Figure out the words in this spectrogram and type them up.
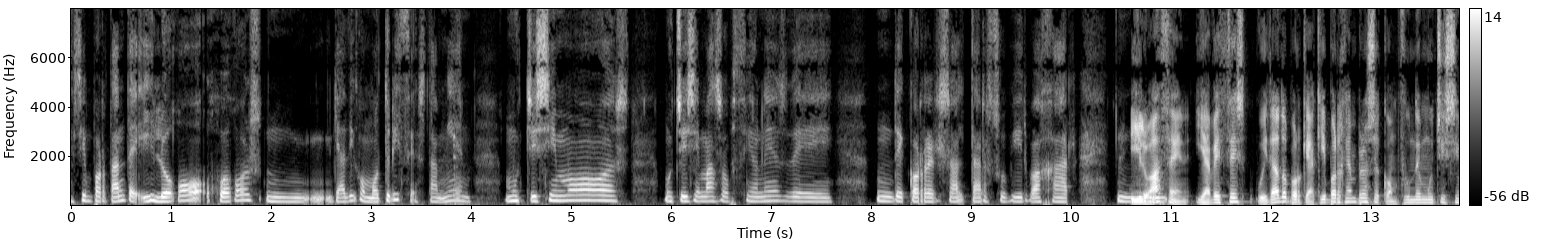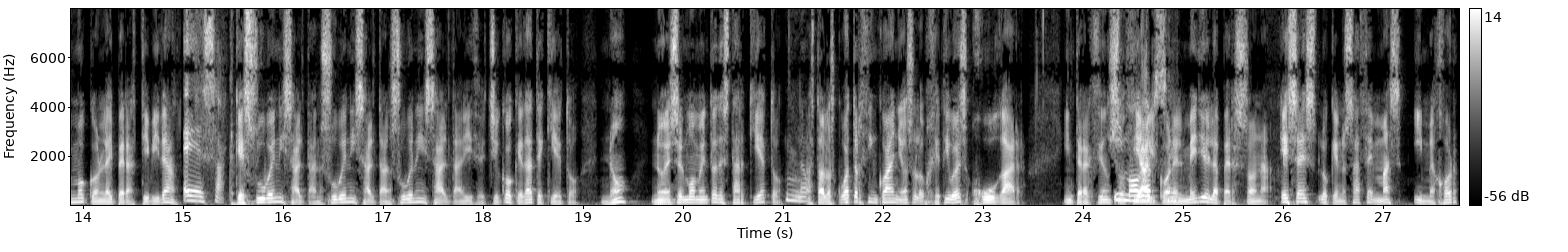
Es importante. Y luego juegos, mm, ya digo, motrices también. Muchísimos, muchísimas opciones de, de correr, saltar, subir, bajar. Y lo Mm, hacen. Y a veces, cuidado, porque aquí, por ejemplo, se confunde muchísimo con la hiperactividad. Exacto. que suben y saltan, suben y saltan, suben y saltan. Y dice, chico, quédate quieto. No, no es el momento de estar quieto. No. Hasta los 4 o 5 años el objetivo es jugar, interacción social con el medio y la persona. Esa es lo que nos hace más y mejor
